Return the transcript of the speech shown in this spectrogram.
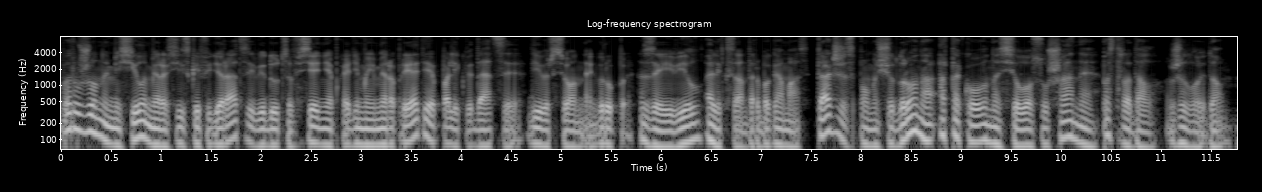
Вооруженными силами Российской Федерации ведутся все необходимые мероприятия по ликвидации диверсионной группы, заявил Александр Богомаз. Также с помощью дрона атаковано село Сушаны, пострадал жилой дом.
